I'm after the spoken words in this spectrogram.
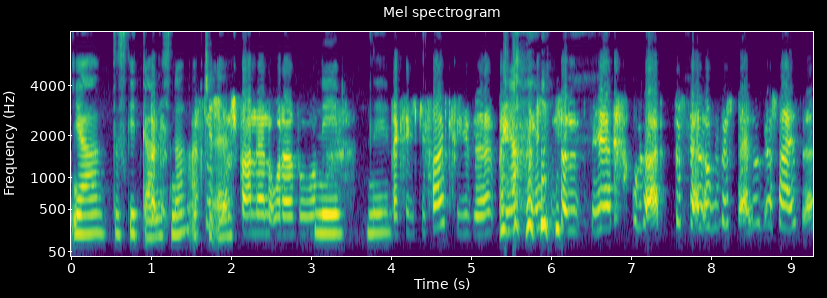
Ja, das geht gar nicht, ne? Ist nicht Aktuell. entspannen oder so. Nee, nee. Da kriege ich die Vollkrise. Ja. Wenn ich schon sehe, oh Gott, Bestellung, Bestellung, ja scheiße.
